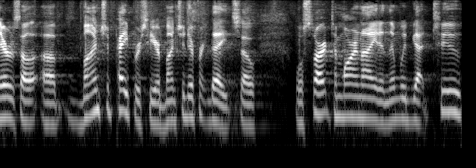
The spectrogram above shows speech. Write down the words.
there's a, a bunch of papers here, a bunch of different dates. So we'll start tomorrow night, and then we've got two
